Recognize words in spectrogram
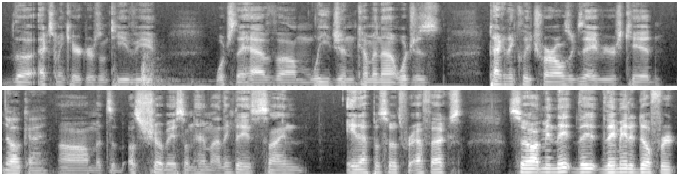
the X Men characters on TV, which they have um, Legion coming out, which is technically Charles Xavier's kid. okay. Um, it's a, a show based on him. I think they signed eight episodes for FX. So I mean, they they, they made a deal for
